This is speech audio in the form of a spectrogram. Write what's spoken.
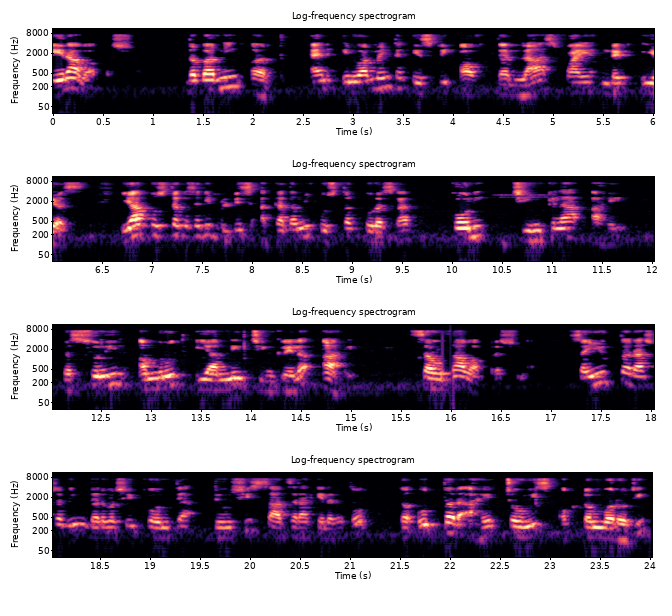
तेरावा प्रश्न. The burning earth. And environmental history of the last five hundred years या पुस्तकासाठी ब्रिटिश अकादमी पुस्तक पुरस्कार कोणी जिंकला आहे? तर सुनील अमृत यांनी जिंकलेलं आहे. चौदावा प्रश्न. संयुक्त राष्ट्र दिन दरवर्षी कोणत्या दिवशी साजरा केला जातो? तर उत्तर आहे चोवीस ऑक्टोबर रोजी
